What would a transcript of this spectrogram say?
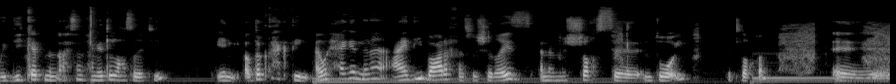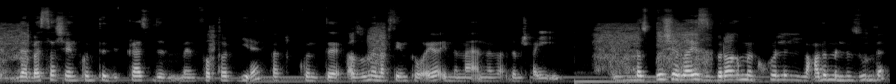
ودي كانت من أحسن الحاجات اللي حصلت لي. يعني أدركت حاجتين. أول حاجة إن أنا عادي بعرف اسوشيالايز أنا مش شخص انطوائي. اطلاقا. آه، ده بس عشان كنت depressed من فترة كبيرة فكنت أظن نفسي انطوائية إنما أنا ده مش حقيقي. بس socialize برغم كل عدم النزول ده.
